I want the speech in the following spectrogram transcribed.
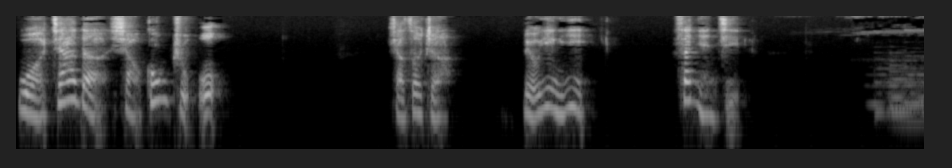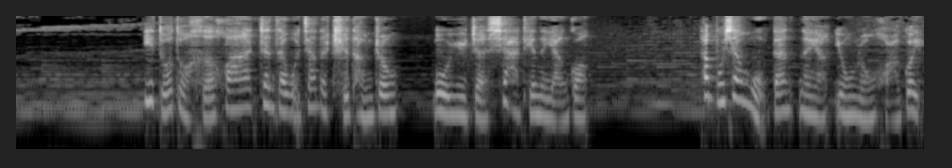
我家的小公主，小作者刘映毅，三年级。一朵朵荷花站在我家的池塘中，沐浴着夏天的阳光。它不像牡丹那样雍容华贵，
